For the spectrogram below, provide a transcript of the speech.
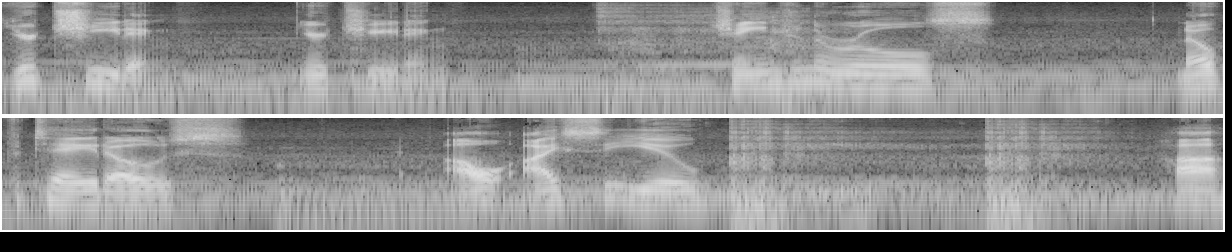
you're cheating. You're cheating. Changing the rules. No potatoes. Oh, I see you. Huh.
